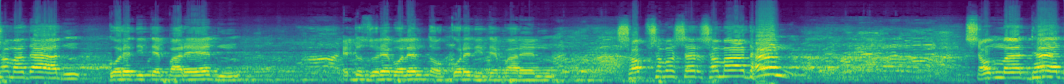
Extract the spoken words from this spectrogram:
সমাধান করে দিতে পারেন। একটু জোরে বলেন তো, করে দিতে পারেন। সব সমস্যার সমাধান। সমাধান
